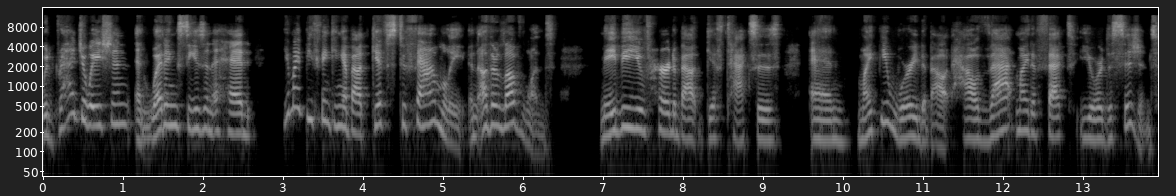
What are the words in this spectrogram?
With graduation and wedding season ahead, you might be thinking about gifts to family and other loved ones. Maybe you've heard about gift taxes and might be worried about how that might affect your decisions.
